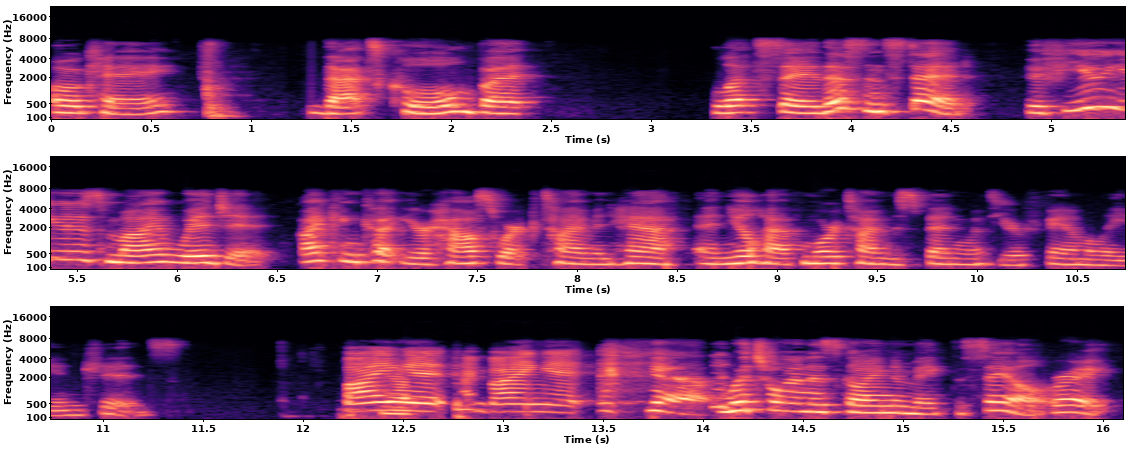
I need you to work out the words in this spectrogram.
Okay, that's cool, but let's say this instead. If you use my widget, I can cut your housework time in half and you'll have more time to spend with your family and kids. Buying yeah. it. I'm buying it. yeah. Which one is going to make the sale? Right.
